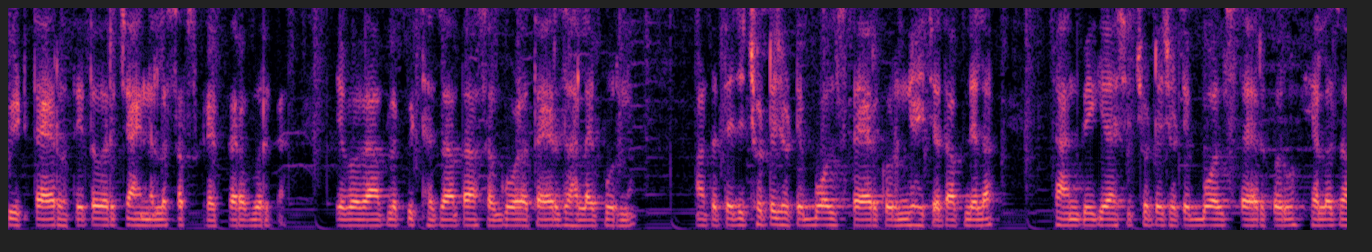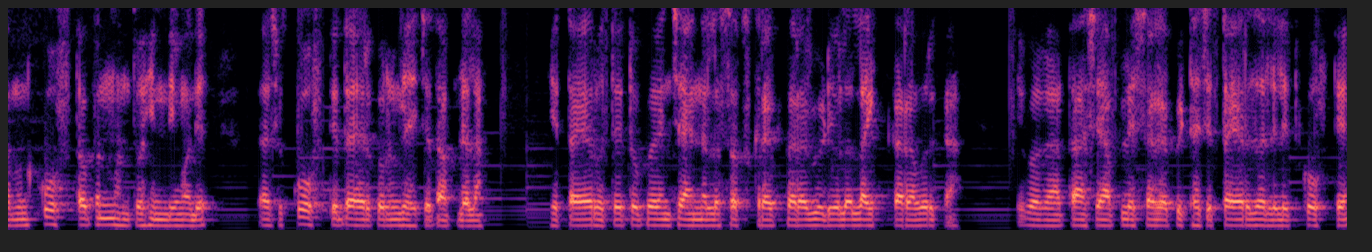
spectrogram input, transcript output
पीठ तयार होते तर चॅनलला सबस्क्राईब करा बरं का. हे बघा आपल्या पिठाचा आता असा गोळा तयार झाला आहे पूर्ण. आता त्याचे छोटे छोटे बॉल्स तयार करून घ्यायच्यात आपल्याला. छानपैकी असे छोटे छोटे बॉल्स तयार करू. ह्यालाच आपण कोफ्ता पण म्हणतो हिंदीमध्ये. असे कोफ्ते तयार करून घ्यायच्यात आपल्याला. हे तयार होते तोपर्यंत चॅनलला सबस्क्राईब करा व्हिडिओला लाईक करा बरं का. हे बघा आता असे आपले सगळ्या पिठाचे तयार झालेले आहेत कोफ्ते.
